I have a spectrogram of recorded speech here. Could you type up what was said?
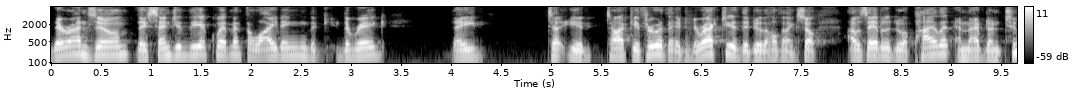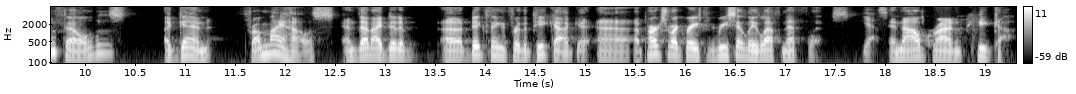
They're on Zoom. They send you the equipment, the lighting, the the rig. They t- you talk you through it. They direct you. They do the whole thing. So I was able to do a pilot, and I've done two films again from my house, and then I did a, a big thing for the Peacock. Uh, Parks and Recreation recently left Netflix, Yes. and now we're on Peacock.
